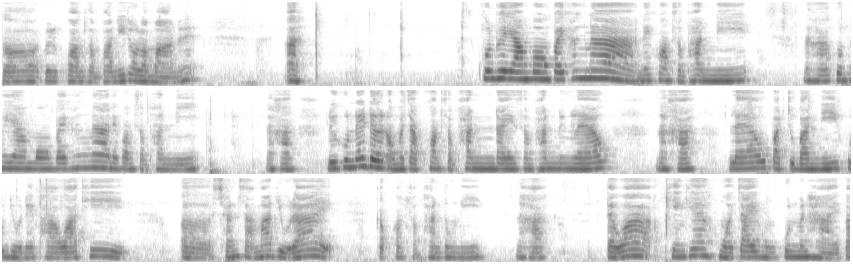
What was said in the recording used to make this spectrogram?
god เป็นความสัมพันธ์ที่ทรมานนะเนี่ย อะ คุณพยายามมองไปข้างหน้าในความสัมพันธ์นี้นะคะ คุณพยายามมองไปข้างหน้าในความสัมพันธ์นี้นะคะ หรือคุณได้เดินออกมาจากความสัมพันธ์ใดสัมพันธ์หนึ่งแล้วนะคะ แล้วปัจจุบันนี้คุณอยู่ในภาวะที่ เอ่อ ฉันสามารถอยู่ได้กับความสัมพันธ์ตรงนี้นะคะ แต่ว่าเพียงแค่หัวใจของคุณมันหายไป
